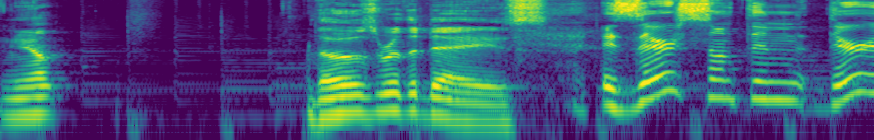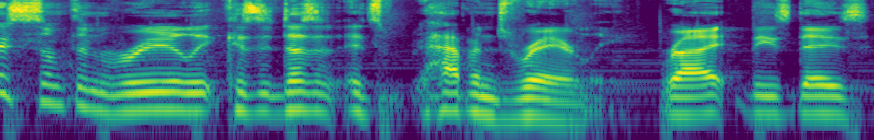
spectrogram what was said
Yep. Those were the days. Is there something? There is something really because it doesn't. It happens rarely, right? These days,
